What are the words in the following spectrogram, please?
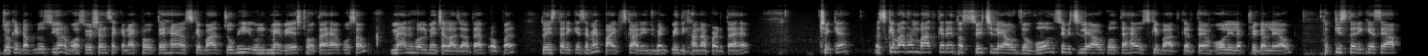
जो कि डब्ल्यू सी और वॉश बेसन से कनेक्ट होते हैं। उसके बाद जो भी उनमें वेस्ट होता है, वो सब मैन होल में चला जाता है प्रॉपर तो इस तरीके से हमें पाइप्स का अरेंजमेंट भी दिखाना पड़ता है। ठीक है? उसके बाद हम बात करें तो स्विच लेआउट जो वॉल स्विच लेआउट होता है, उसकी बात करते हैं। वॉल इलेक्ट्रिकल लेआउट तो किस तरीके से आप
